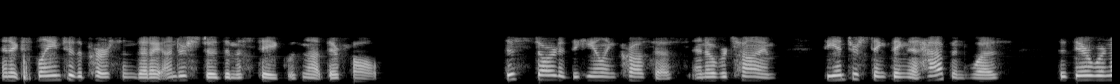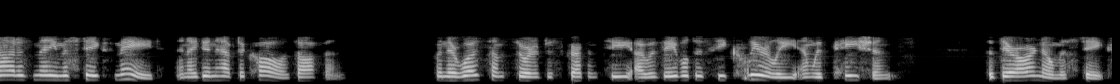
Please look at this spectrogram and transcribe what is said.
and explained to the person that I understood the mistake was not their fault. This started the healing process, and over time, the interesting thing that happened was that there were not as many mistakes made, and I didn't have to call as often. When there was some sort of discrepancy, I was able to see clearly and with patience that there are no mistakes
